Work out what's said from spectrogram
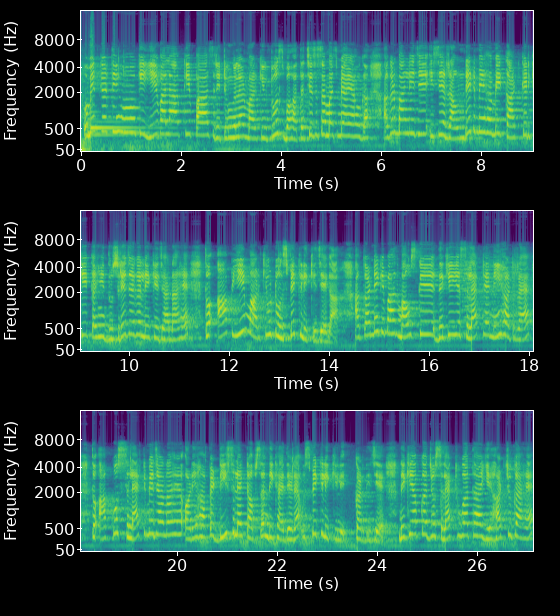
उम्मीद करती हूँ कि ये वाला आपके पास रेक्टेंगुलर मार्क्यू टूल्स बहुत अच्छे से समझ में आया होगा। अगर मान लीजिए इसे राउंडेड में हमें काट करके कहीं दूसरे जगह लेके जाना है तो आप ये मार्क्यू टूल्स पे क्लिक कीजिएगा। और करने के बाद माउस के, देखिए ये सिलेक्ट है, नहीं हट रहा है तो आपको सिलेक्ट में जाना है और यहाँ पे डी सिलेक्ट ऑप्शन दिखाई दे रहा है, उस पर क्लिक कर दीजिए। देखिए आपका जो सिलेक्ट हुआ था, ये हट चुका है।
